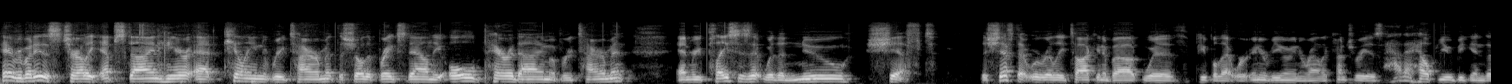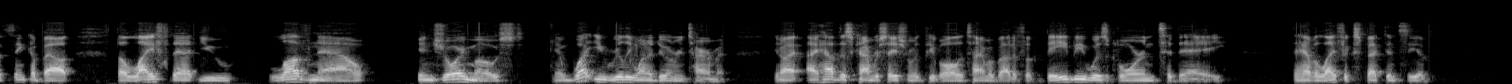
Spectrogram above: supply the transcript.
Hey everybody, this is Charlie Epstein here at Killing Retirement, the show that breaks down the old paradigm of retirement and replaces it with a new shift. The shift that we're really talking about with people that we're interviewing around the country is how to help you begin to think about the life that you love now, enjoy most, and what you really want to do in retirement. You know, I, I have this conversation with people all the time about if a baby was born today, they have a life expectancy of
